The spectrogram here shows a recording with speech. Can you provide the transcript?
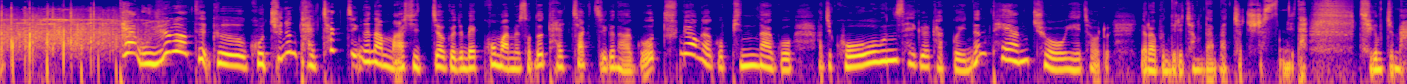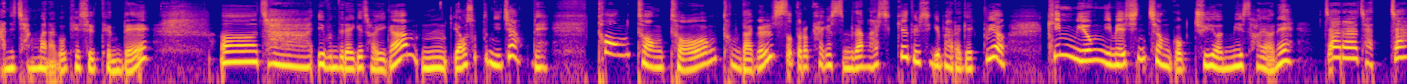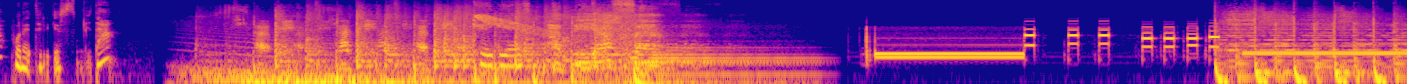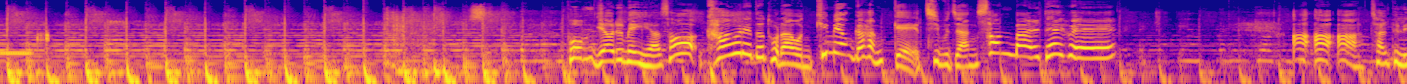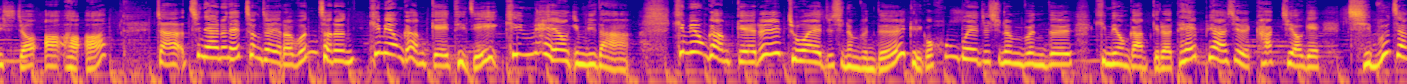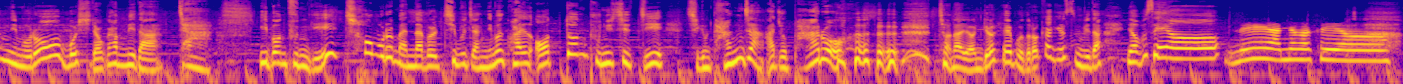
태양 우리나라 그 고추는 달착지근한 맛이 있죠. 그죠 매콤하면서도 달착지근하고 투명하고 빛나고 아주 고운 색을 갖고 있는 태양초에 저를 여러분들이 정답 맞춰 주셨습니다. 지금 좀 많이 장만하고 계실 텐데. 어, 자, 이분들에게 저희가 음, 여섯 분이죠. 네. 통통통 통닭을 쏘도록 하겠습니다. 맛있게 드시기 바라겠고요. 김미용 님의 신청곡 주현미 서연의 짜라자짜 보내 드리겠습니다. KBS 봄, 여름에 이어서 가을에도 돌아온 김혜영과 함께 지부장 선발 대회. 아, 아, 아, 잘 들리시죠? 아, 아, 아. 자, 친애하는 애청자 여러분, 저는 김혜영과 함께 DJ 김혜영입니다. 김혜영과 함께를 좋아해 주시는 분들, 그리고 홍보해 주시는 분들, 김혜영과 함께를 대표하실 각 지역의 지부장님으로 모시려고 합니다. 자, 이번 분기 처음으로 만나볼 지부장님은 과연 어떤 분이실지 지금 당장 아주 바로 전화 연결해 보도록 하겠습니다. 여보세요? 네, 안녕하세요.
